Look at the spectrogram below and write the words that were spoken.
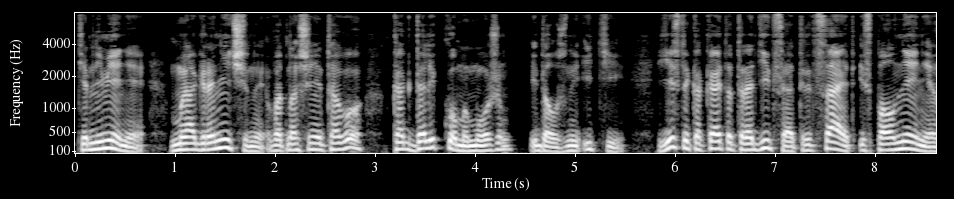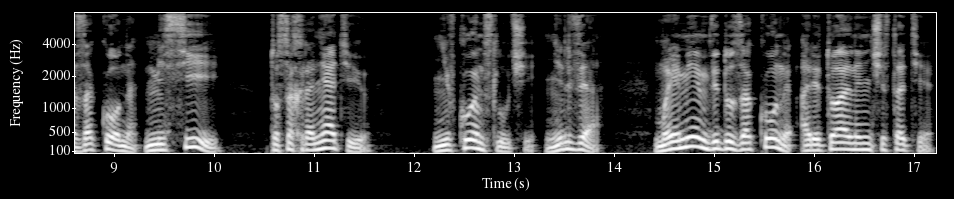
Тем не менее, мы ограничены в отношении того, как далеко мы можем и должны идти. Если какая-то традиция отрицает исполнение закона Мессии, то сохранять ее ни в коем случае нельзя. Мы имеем в виду законы о ритуальной нечистоте.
